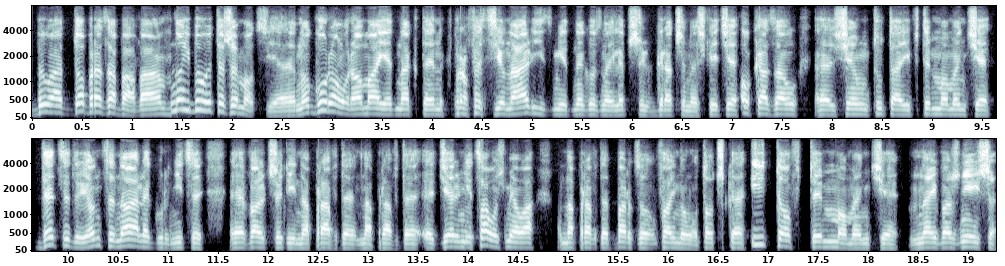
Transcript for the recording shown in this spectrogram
była dobra zabawa, no i były też emocje. No górą Roma jednak ten profesjonalizm jednego z najlepszych graczy graczy na świecie, okazał e, się tutaj w tym momencie decydujący, no ale górnicy e, walczyli naprawdę, naprawdę e, dzielnie. Całość miała naprawdę bardzo fajną otoczkę i to w tym momencie najważniejsze.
